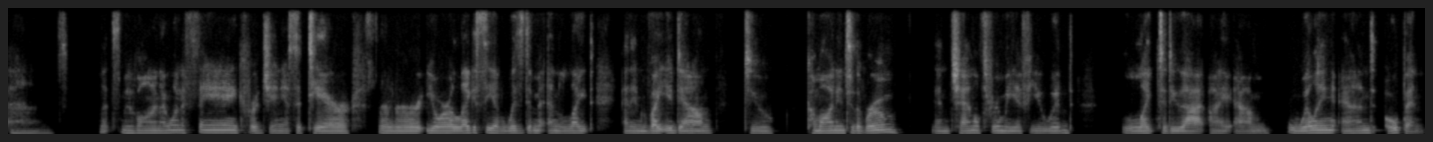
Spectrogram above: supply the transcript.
And let's move on. I want to thank Virginia Satir for your legacy of wisdom and light and invite you down to come on into the room and channel through me if you would like to do that. I am willing and open.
